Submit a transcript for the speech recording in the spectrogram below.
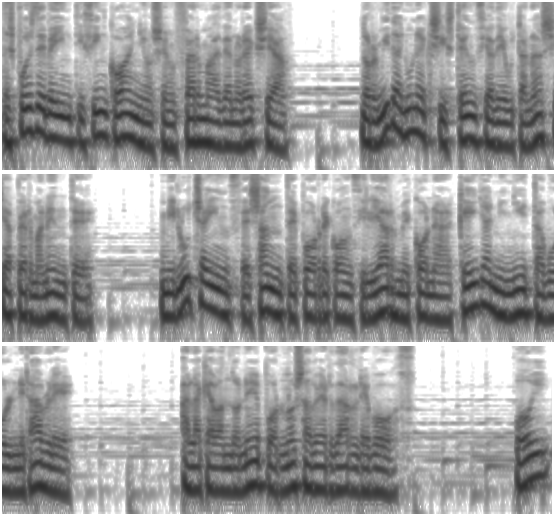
después de 25 años enferma de anorexia, dormida en una existencia de eutanasia permanente, mi lucha incesante por reconciliarme con aquella niñita vulnerable a la que abandoné por no saber darle voz. Hoy,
